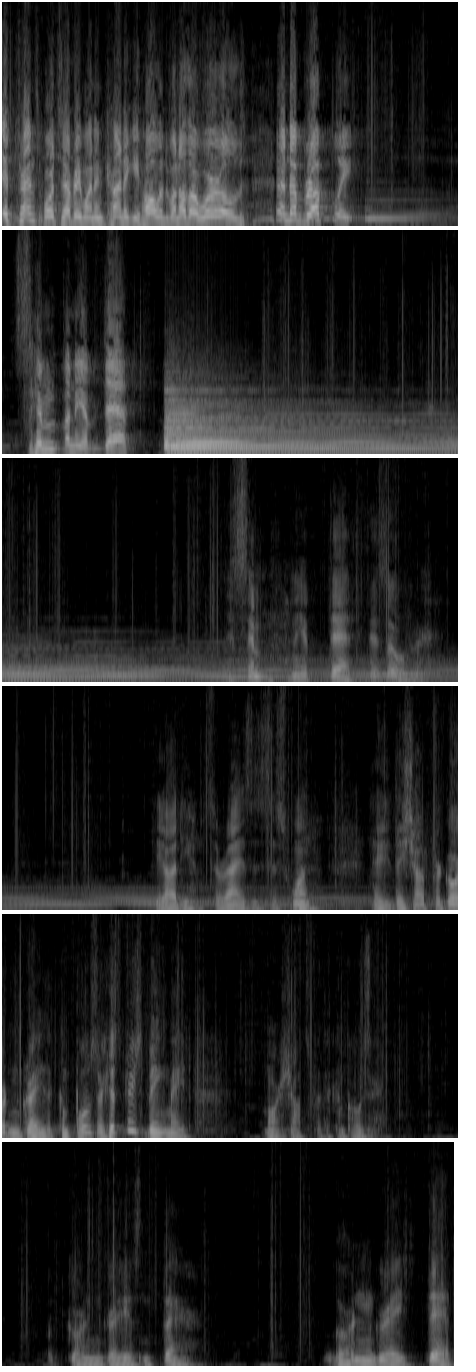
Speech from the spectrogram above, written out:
it transports everyone in Carnegie Hall into another world, and abruptly, Symphony of Death. The Symphony of Death is over. The audience arises as one. They, they shout for Gordon Gray, the composer. History's being made. More shouts for the composer. But Gordon Gray isn't there. Gordon Gray's dead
